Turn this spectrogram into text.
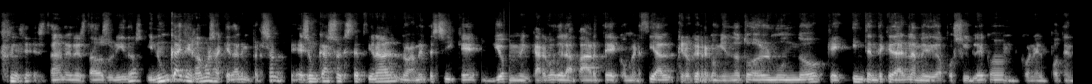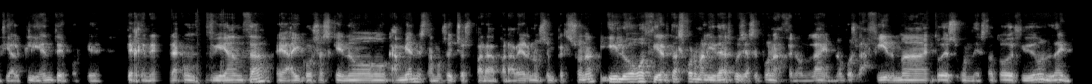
Están en Estados Unidos y nunca llegamos a quedar en persona. Es un caso excepcional, normalmente sí que yo me encargo de la parte comercial, creo que recomiendo a todo el mundo que intente quedar en la medida posible con, con el potencial cliente, porque te genera confianza, eh, hay cosas que no cambian, estamos hechos para, para, vernos en persona y luego ciertas formalidades pues ya se pueden hacer online, ¿no? Pues la firma, eso, donde está todo decidido online.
